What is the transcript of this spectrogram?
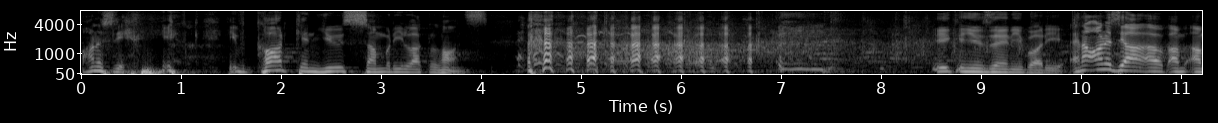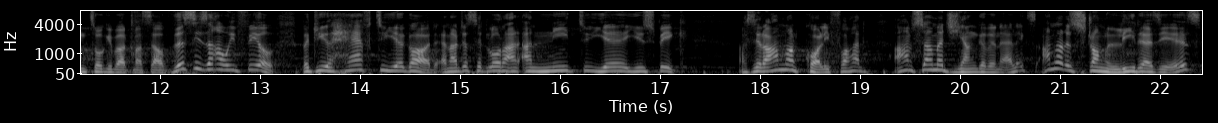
honestly, if, if God can use somebody like Lance, he can use anybody. And I, honestly, I, am talking about myself. This is how we feel. But you have to hear God. And I just said, Lord, I, I need to hear you speak. I said, I'm not qualified. I'm so much younger than Alex. I'm not as strong a leader as he is.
